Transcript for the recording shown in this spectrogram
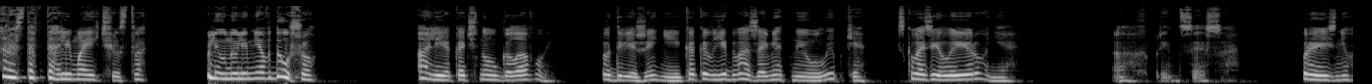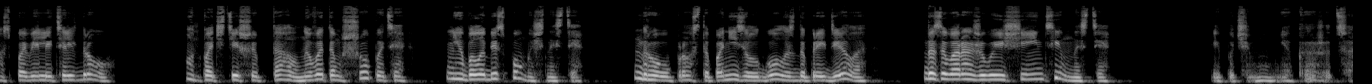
растоптали мои чувства, плюнули мне в душу». Алия качнул головой. В движении, как и в едва заметной улыбке, сквозила ирония. «Ах, принцесса», — произнес повелитель Дроу. Он почти шептал, но в этом шепоте не было беспомощности. Дроу просто понизил голос до предела, до завораживающей интимности. «И почему мне кажется,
